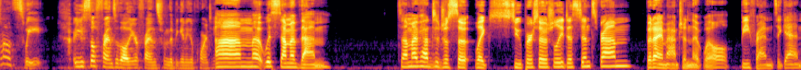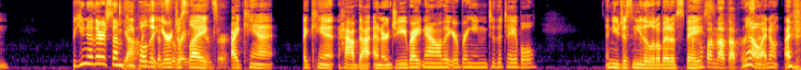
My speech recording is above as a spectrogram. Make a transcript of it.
Oh, sweet. Are you still friends with all your friends from the beginning of quarantine? Um, with some of them, some I've Mm. had to just so like super socially distance from, but I imagine that we'll be friends again. But you know, there are some Yeah, people that you're just right like, answer. I can't, I can't have that energy right now that you're bringing to the table, and you just need a little bit of space. I hope I'm not that person. No, I don't. I,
